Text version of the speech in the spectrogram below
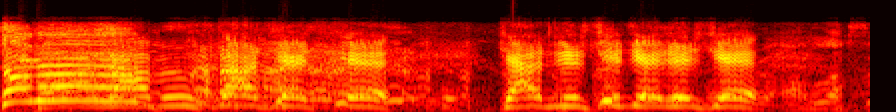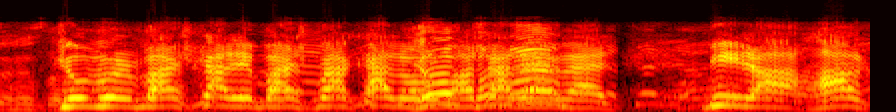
Tamam. muhtaç etti. Kendisi dedi ki Cumhurbaşkanı Başbakan olmadan tamam. evvel bir halk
